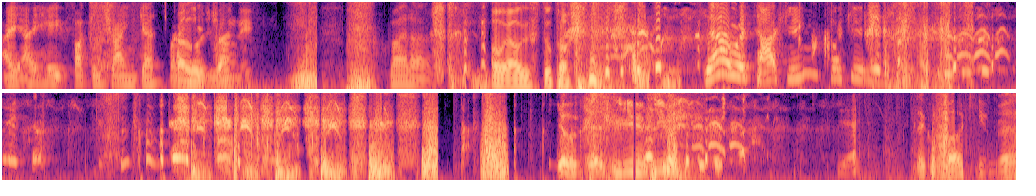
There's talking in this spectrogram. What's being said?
I I hate fucking trying guess what I Carlos did wrong. friendly. But uh, Oh, Alex still talking. yeah, we're talking. Fucking. Yo, man, you, you. Nigga, fuck you, bro.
